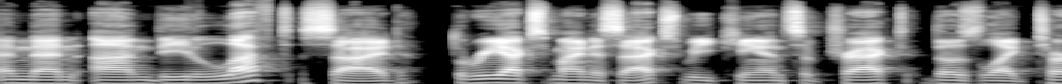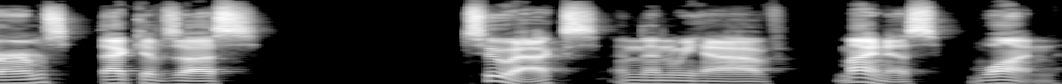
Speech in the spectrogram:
And then on the left side, 3x minus x, we can subtract those like terms. That gives us 2x. And then we have minus 1.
